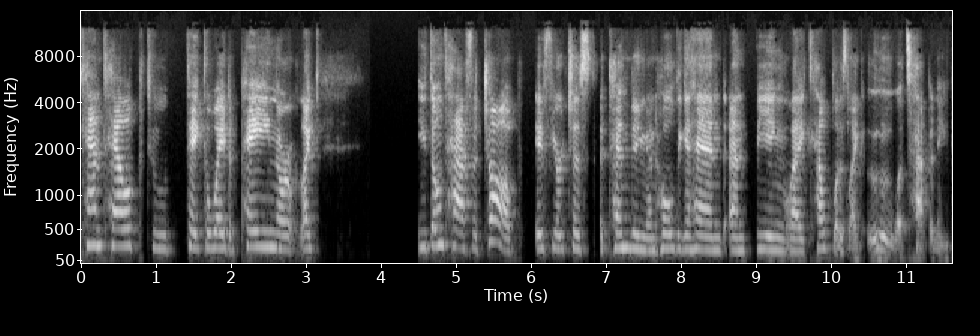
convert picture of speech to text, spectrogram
can't help to take away the pain or like you don't have a job if you're just attending and holding a hand and being like helpless like ooh what's happening?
